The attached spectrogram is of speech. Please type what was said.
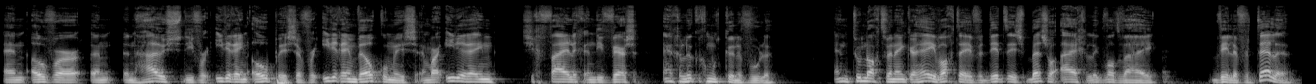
En over een, een huis die voor iedereen open is en voor iedereen welkom is. En waar iedereen zich veilig en divers en gelukkig moet kunnen voelen. En toen dachten we in één keer, hé, hey, wacht even, dit is best wel eigenlijk wat wij willen vertellen.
